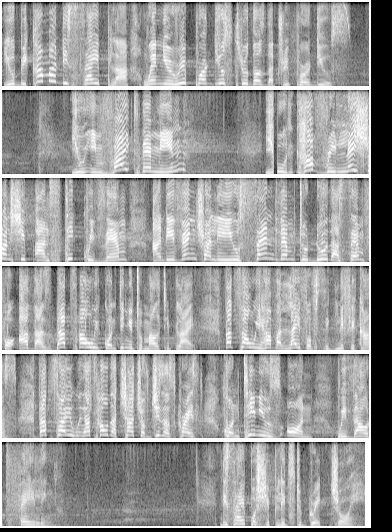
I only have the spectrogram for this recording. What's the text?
You become a discipler when you reproduce through those that reproduce. You invite them in you have relationship and stick with them and eventually you send them to do the same for others. That's how we continue to multiply. That's how we have a life of significance. That's why we, that's how the church of jesus christ continues on without failing. Discipleship leads to great joy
